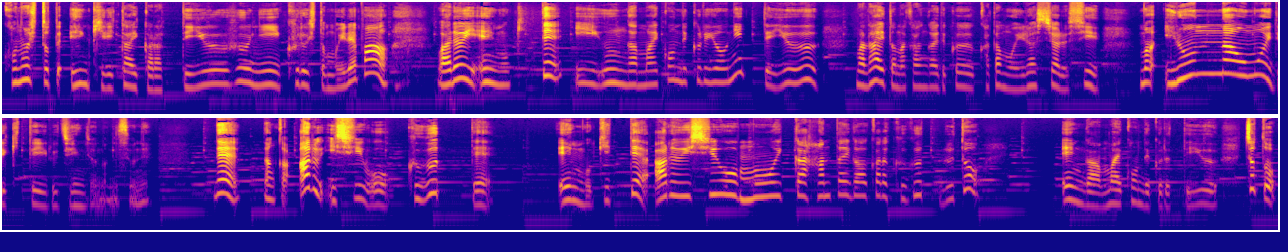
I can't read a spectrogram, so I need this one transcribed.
この人と縁切りたいからっていう風に来る人もいれば悪い縁を切っていい運が舞い込んでくるようにっていう、まあ、ライトな考えで来る方もいらっしゃるし、まあ、いろんな思いで来ている神社なんですよね。でなんかある石をくぐって縁を切ってある石をもう一回反対側からくぐると円が舞い込んでくるっていうちょっと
